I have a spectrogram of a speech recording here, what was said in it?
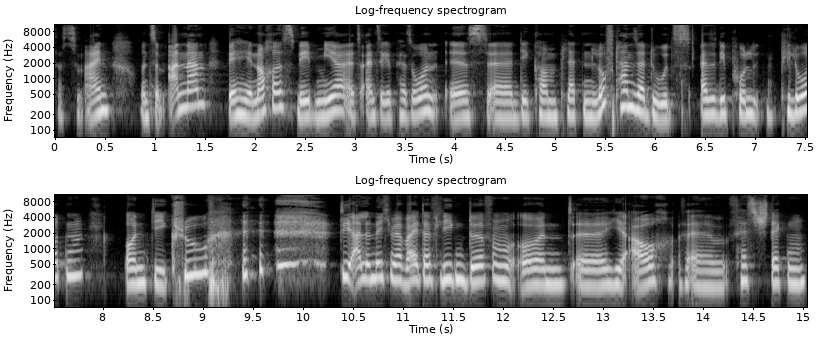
Das zum einen. Und zum anderen, wer hier noch ist, neben mir als einzige Person, ist äh, die kompletten Lufthansa-Dudes. Also die Pol Piloten und die Crew, die alle nicht mehr weiterfliegen dürfen und äh, hier auch äh, feststecken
